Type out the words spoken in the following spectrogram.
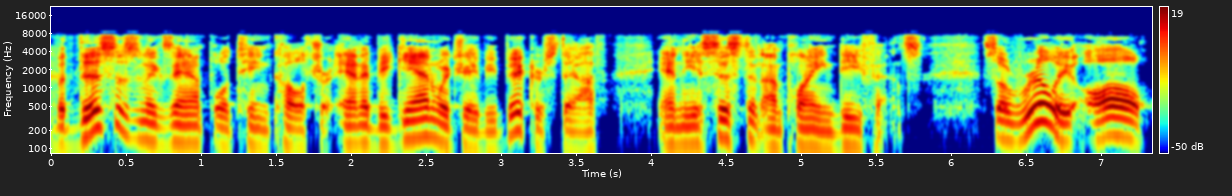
But this is an example of team culture, and it began with JB Bickerstaff and the assistant on playing defense. So really, all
